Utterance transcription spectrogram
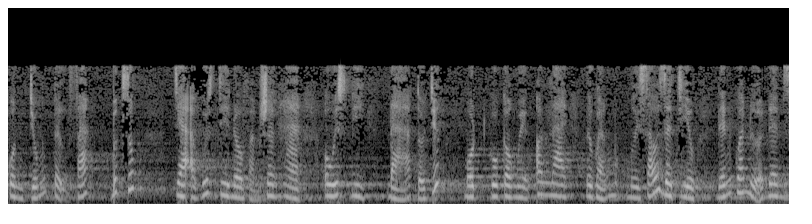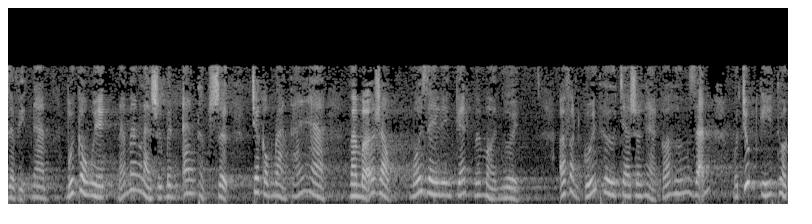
quần chúng tự phát, bức xúc, cha Agustino Phạm Sơn Hà, OSB, đã tổ chức một cuộc cầu nguyện online từ khoảng 16 giờ chiều đến quá nửa đêm giờ Việt Nam. Buổi cầu nguyện đã mang lại sự bình an thực sự cho cộng đoàn Thái Hà và mở rộng mối dây liên kết với mọi người. Ở phần cuối thư, cha Sơn Hà có hướng dẫn một chút kỹ thuật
